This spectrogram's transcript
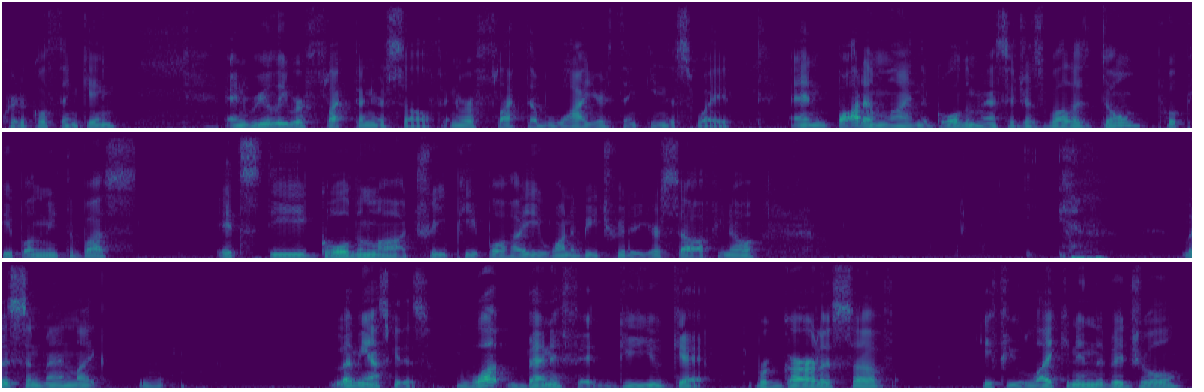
critical thinking and really reflect on yourself and reflect of why you're thinking this way. And bottom line, the golden message as well is don't put people underneath the bus. It's the golden law. Treat people how you want to be treated yourself, you know? Listen, man, like let me ask you this. What benefit do you get regardless of if you like an individual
